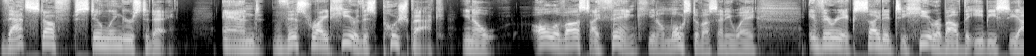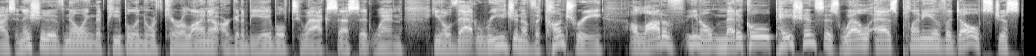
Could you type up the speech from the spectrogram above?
That stuff still lingers today. And this right here, this pushback, you know, all of us, I think, you know, most of us anyway, eh, very excited to hear about the EBCI's initiative, knowing that people in North Carolina are going to be able to access it when, you know, that region of the country, a lot of, you know, medical patients as well as plenty of adults just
